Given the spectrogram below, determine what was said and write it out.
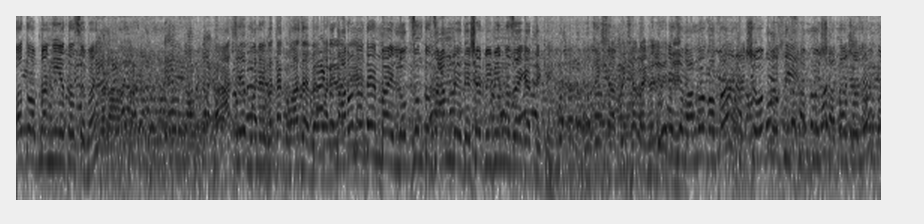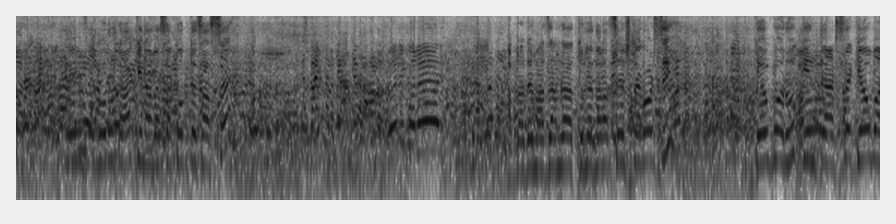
কত আপনার নিয়ত আছে ভাই? আছে মনের কথা কোয়া যায় ব্যাপারে ধারণা দেন ভাই লোকজন তো জানবে দেশের বিভিন্ন জায়গা থেকে। পঁচিশ ছাব্বিশ সাতাশ হলে এই যে ভালো কথা একশো পঁচিশ ছাব্বিশ সাতাশ হলে। এই যে গরুটা কেনা বেচা করতে চাচ্ছে। আপনাদের মাঝে আমরা তুলে ধরার চেষ্টা করছি। কেউ গরু কিনতে আসছে, কেউ বা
